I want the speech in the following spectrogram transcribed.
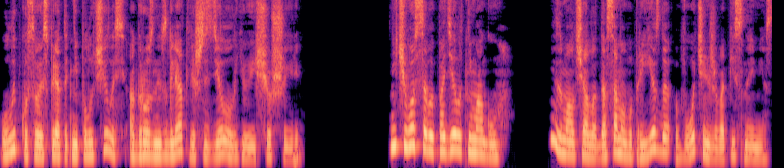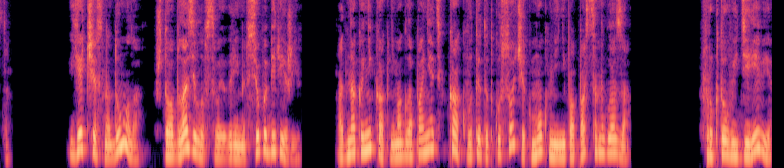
Улыбку свою спрятать не получилось, а грозный взгляд лишь сделал ее еще шире. «Ничего с собой поделать не могу», не замолчала до самого приезда в очень живописное место. Я честно думала, что облазила в свое время все побережье, однако никак не могла понять, как вот этот кусочек мог мне не попасться на глаза. Фруктовые деревья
